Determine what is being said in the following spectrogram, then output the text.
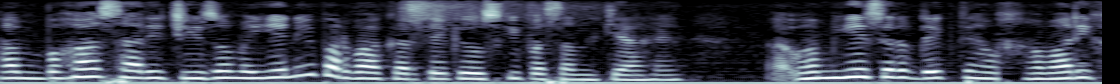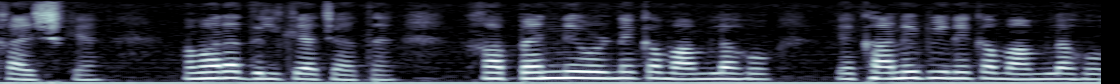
ہم بہت ساری چیزوں میں یہ نہیں پرواہ کرتے کہ اس کی پسند کیا ہے۔ ہم یہ صرف دیکھتے ہیں، ہماری خواہش کیا ہمارا دل کیا چاہتا ہے؟ خواہ پہننے اوڑھنے کا معاملہ ہو، یا کھانے پینے کا معاملہ ہو،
